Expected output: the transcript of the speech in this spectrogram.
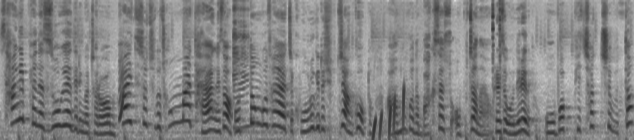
상위편에서 소개해드린 것처럼 화이트 셔츠도 정말 다양해서 어떤 거 사야 할지 고르기도 쉽지 않고 또 아무거나 막 살 수 없잖아요. 그래서 오늘은 오버핏 셔츠부터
